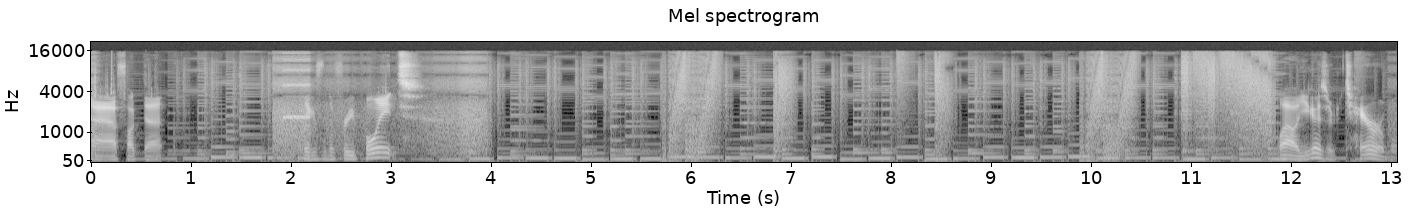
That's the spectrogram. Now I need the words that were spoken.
Ah, fuck that. Take it for the free point. Wow, you guys are terrible.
